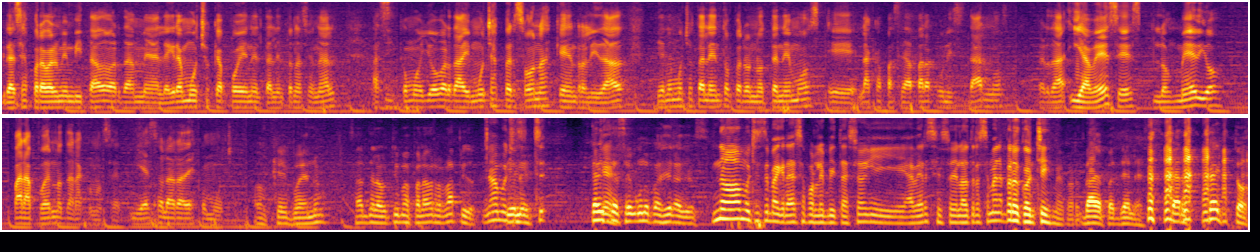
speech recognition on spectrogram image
gracias por haberme invitado, ¿verdad? Me alegra mucho que apoyen el talento nacional. así como yo, ¿verdad? Hay muchas personas que en realidad tienen mucho talento, pero no tenemos eh, la capacidad para publicitarnos, ¿verdad? Y a veces los medios para podernos dar a conocer. Y eso lo agradezco mucho. Ok, bueno. Sandra, la última palabra rápido. No, sí. 30 ¿Qué? segundos para decir adiós. No, muchísimas gracias por la invitación y a ver si estoy la otra semana, pero con chisme, perdón. Vale, pues dele. Perfecto.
